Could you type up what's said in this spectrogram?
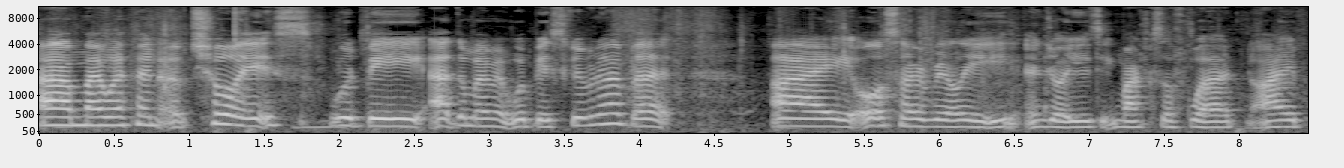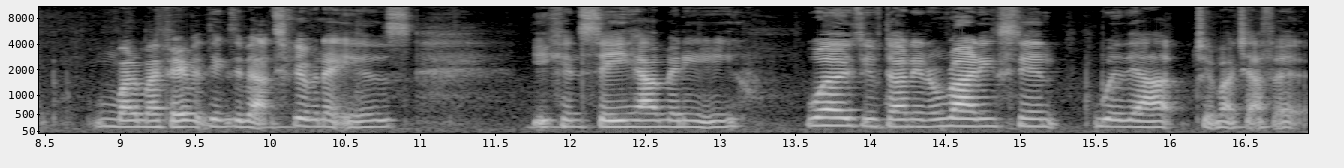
Um, my weapon of choice would be at the moment would be Scrivener, but I also really enjoy using Microsoft Word. I one of my favorite things about Scrivener is you can see how many words you've done in a writing stint without too much effort.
